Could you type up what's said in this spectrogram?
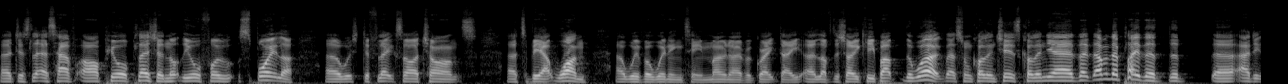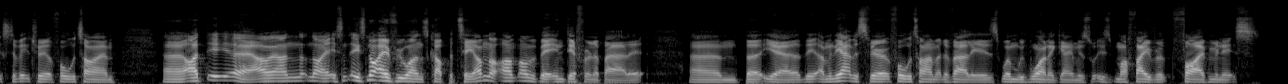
Uh, just let us have our pure pleasure, not the awful spoiler, uh, which deflects our chance uh, to be at one uh, with a winning team. Mono, have a great day. love the show. Keep up the work. That's from Colin. Cheers, Colin. Yeah, they, I mean, they play the, the Addicks to victory at full time. I, yeah, I, am not. It's, it's, not everyone's cup of tea. I'm not. I'm, I'm a bit indifferent about it. Um, but yeah, the, I mean, the atmosphere at full time at the Valley is when we've won a game is, is my favourite five minutes,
